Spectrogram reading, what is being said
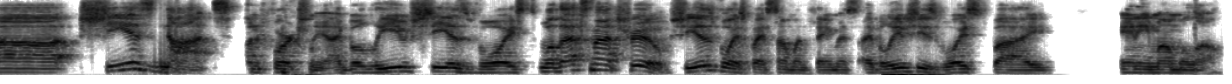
Uh, she is not, unfortunately. I believe she is voiced. Well, that's not true. She is voiced by someone famous. I believe she's voiced by Annie Mumolo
